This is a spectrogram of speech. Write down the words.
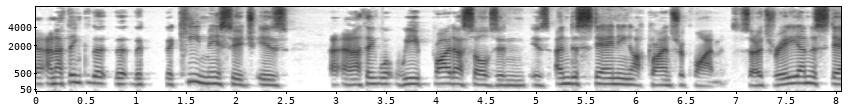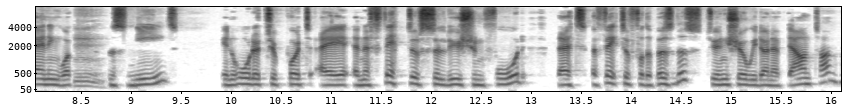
and I think that the, the, the key message is, and I think what we pride ourselves in is understanding our clients' requirements. So it's really understanding what mm. this needs in order to put a, an effective solution forward that's effective for the business to ensure we don't have downtime,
